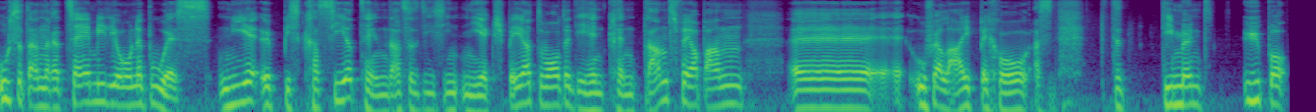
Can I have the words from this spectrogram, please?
außer einer 10 Millionen Buß nie etwas kassiert haben. Also die sind nie gesperrt worden, die haben keinen Transferbann äh, auferlegt bekommen. Also, die müssen über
